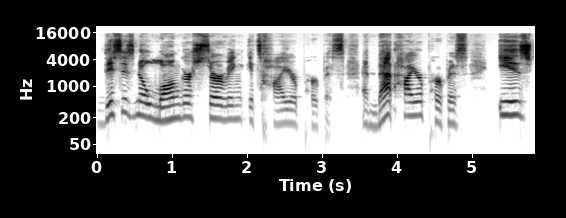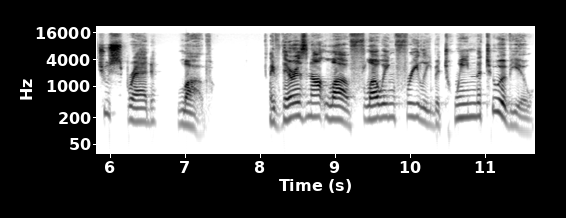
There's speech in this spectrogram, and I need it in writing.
this is no longer serving its higher purpose. And that higher purpose is to spread love. If there is not love flowing freely between the two of you,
